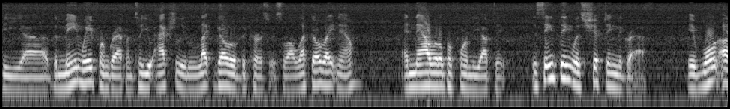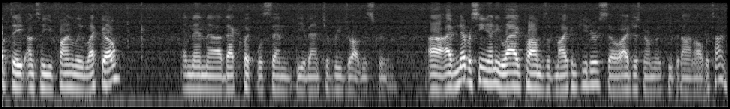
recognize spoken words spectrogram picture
the uh, the main waveform graph until you actually let go of the cursor. So I'll let go right now, and now it'll perform the update. The same thing with shifting the graph. It won't update until you finally let go, and then uh, that click will send the event to redraw the screen. Uh, I've never seen any lag problems with my computer, so I just normally keep it on all the time.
